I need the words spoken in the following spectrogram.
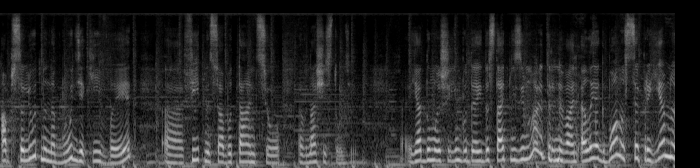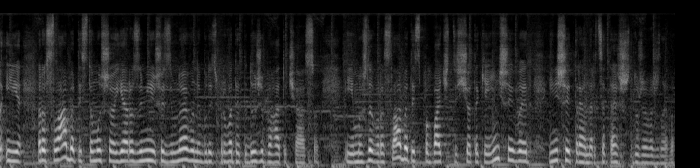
абсолютно на будь-який вид е, фітнесу або танцю в нашій студії. Я думаю, що їм буде і достатньо зі мною тренувань, але як бонус це приємно і розслабитись, тому що я розумію, що зі мною вони будуть проводити дуже багато часу. І можливо розслабитись, побачити, що таке інший вид, інший тренер. Це теж дуже важливо.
